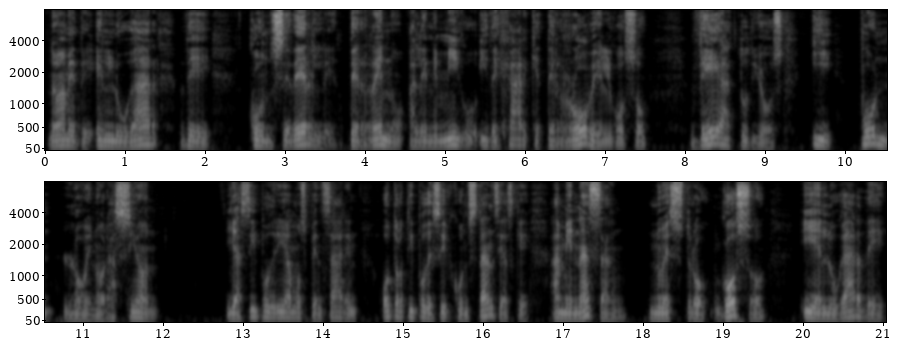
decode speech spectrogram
Nuevamente, en lugar de concederle terreno al enemigo y dejar que te robe el gozo, ve a tu Dios y ponlo en oración. Y así podríamos pensar en otro tipo de circunstancias que amenazan nuestro gozo y en lugar de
